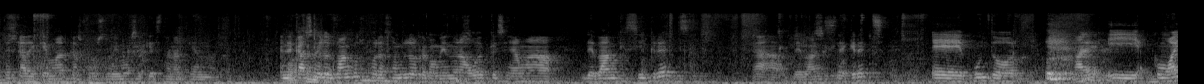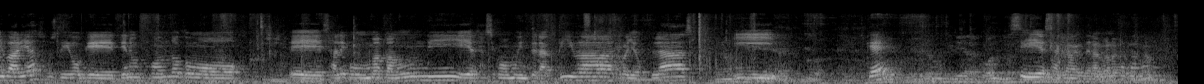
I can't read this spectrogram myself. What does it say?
acerca de qué marcas consumimos y qué están haciendo. En el caso de los bancos, por ejemplo, recomiendo una web que se llama The Bank Secrets, o sea, The Bank Secrets, eh, .org, ¿vale? Y como hay varias, os digo que tiene un fondo como eh, sale como un mapa mundi y es así como muy interactiva, rollo flash y ¿Qué? Sí, exactamente, la conoces, ¿no?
